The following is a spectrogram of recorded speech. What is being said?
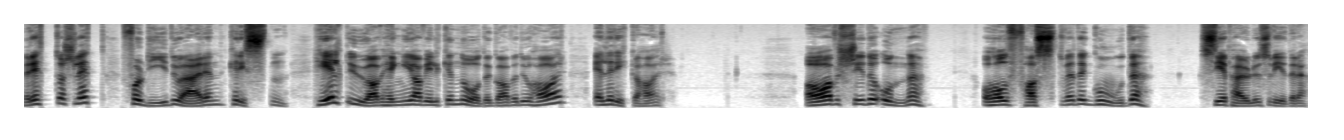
rett og slett fordi du er en kristen, helt uavhengig av hvilken nådegave du har eller ikke har. Avsky det onde og hold fast ved det gode, sier Paulus videre.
